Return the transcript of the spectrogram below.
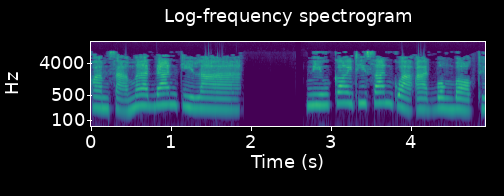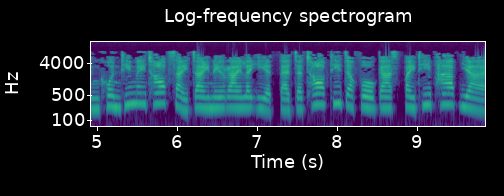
ความสามารถด้านกีฬา นิ้วก้อยที่สั้นกว่าอาจบ่งบอกถึงคนที่ไม่ชอบใส่ใจในรายละเอียด แต่จะชอบที่จะโฟกัสไปที่ภาพใหญ่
